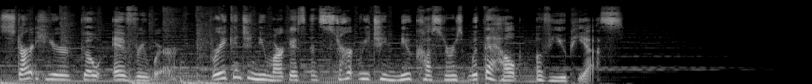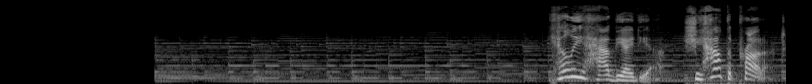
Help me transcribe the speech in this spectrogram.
Start here, go everywhere. Break into new markets and start reaching new customers with the help of UPS. Kelly had the idea. She had the product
